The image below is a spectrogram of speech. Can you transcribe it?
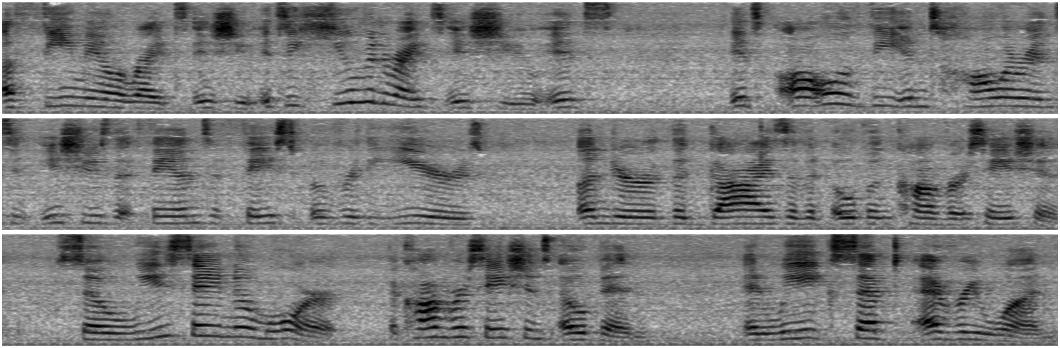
a female rights issue. It's a human rights issue. It's it's all of the intolerance and issues that fans have faced over the years under the guise of an open conversation. So we say no more. The conversation's open, and we accept everyone,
